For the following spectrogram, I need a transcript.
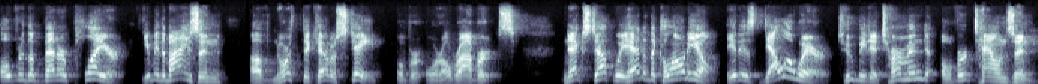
over the better player. Give me the Bison of North Dakota State over Oral Roberts. Next up, we head to the Colonial. It is Delaware to be determined over Towson.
